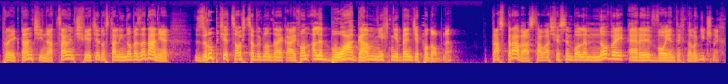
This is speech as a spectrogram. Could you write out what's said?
Projektanci na całym świecie dostali nowe zadanie: zróbcie coś, co wygląda jak iPhone, ale błagam, niech nie będzie podobne. Ta sprawa stała się symbolem nowej ery wojen technologicznych.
